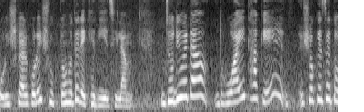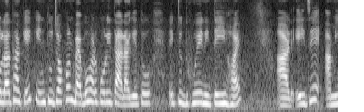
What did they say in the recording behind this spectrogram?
পরিষ্কার করে শুকনো হতে রেখে দিয়েছিলাম। যদিও এটা ধোয়াই থাকে, শোকেসে তোলা থাকে, কিন্তু যখন ব্যবহার করি তার আগে তো একটু ধুয়ে নিতেই হয়। আর এই যে আমি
